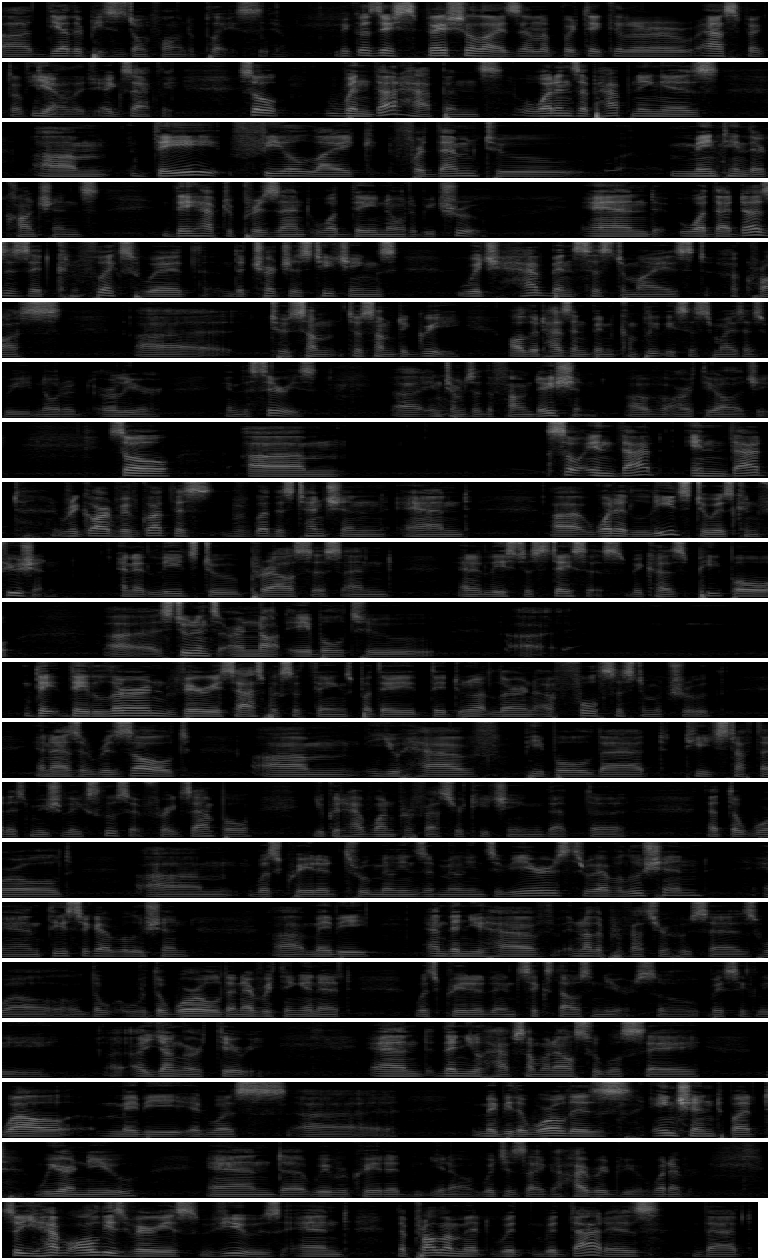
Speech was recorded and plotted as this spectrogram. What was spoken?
uh, the other pieces don't fall into place. Yeah. Because they're specialized in a particular aspect of theology. Yeah, exactly. So when that happens, what ends up happening is um, they feel like for them to maintain their conscience, they have to present what they know to be true. And what that does is it conflicts with the church's teachings, which have been systemized across uh, to some to some degree, although it hasn't been completely systemized as we noted earlier in the series, uh, in terms of the foundation of our theology. So, um, so in that in that regard, we've got this we've got this tension, and uh, what it leads to is confusion, and it leads to paralysis, and and it leads to stasis because people, uh, students are not able to. They, they learn various aspects of things, but they, they do not learn a full system of truth. And as a result, um, you have people that teach stuff that is mutually exclusive. For example, you could have one professor teaching that the that the world um, was created through millions of millions of years through evolution and theistic evolution, uh, maybe, and then you have another professor who says, well, the the world and everything in it was created in six thousand years. So basically, a, younger theory, and then you'll have someone else who will say, well, maybe it was. Uh, maybe the world is ancient, but we are new, and uh, we were created, you know, which is like a hybrid view, whatever. So you have all these various views, and the problem it, with with that is that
